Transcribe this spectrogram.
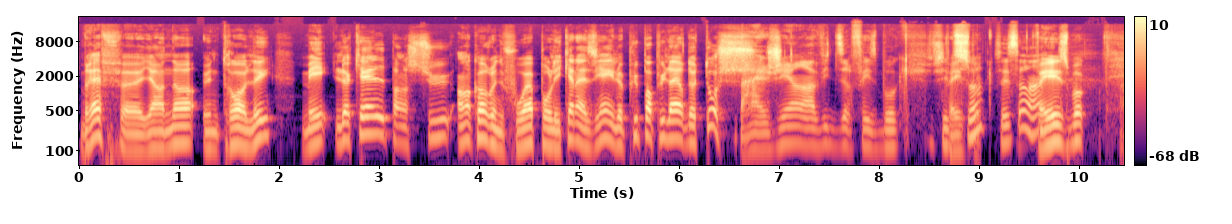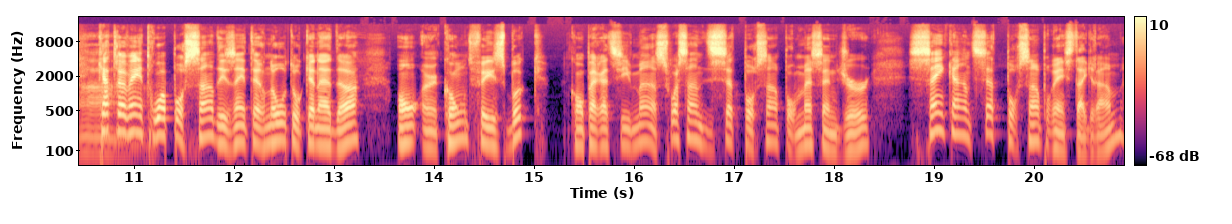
Bref, euh, il y en a une trollée. Mais lequel, penses-tu, encore une fois, pour les Canadiens, est le plus populaire de tous? Ben, j'ai envie de dire Facebook. C'est ça? C'est ça, hein? Facebook. Ah. 83 des internautes au Canada ont un compte Facebook, comparativement à 77% pour Messenger, 57% pour Instagram.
